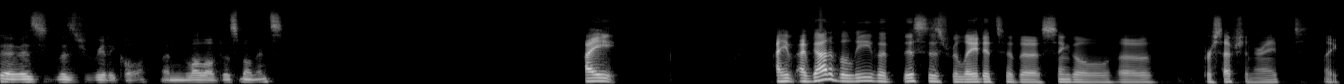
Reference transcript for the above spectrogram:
is was really cool and I love those moments. I I I've got to believe that this is related to the single of Perception, right? Like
